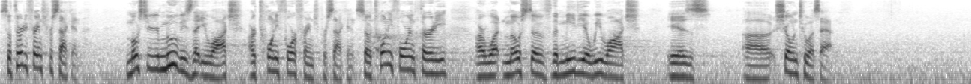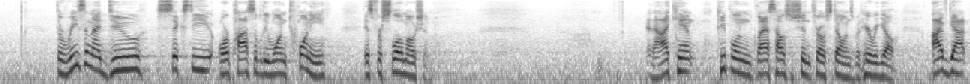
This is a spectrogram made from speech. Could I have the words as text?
So 30 frames per second. Most of your movies that you watch are 24 frames per second. So 24 and 30 are what most of the media we watch is uh, shown to us at. The reason I do 60 or possibly 120 is for slow motion. And I can't, people in glass houses shouldn't throw stones, but here we go. I've got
